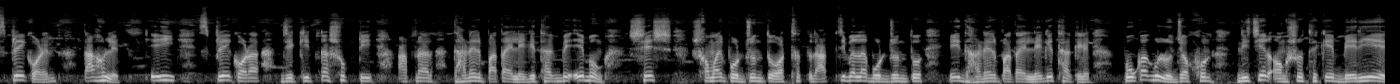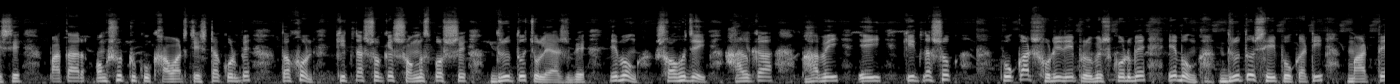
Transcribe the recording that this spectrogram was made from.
স্প্রে করেন, তাহলে এই স্প্রে করা যে কীটনাশকটি আপনার ধানের পাতায় লেগে থাকবে এবং শেষ সময় পর্যন্ত, অর্থাৎ রাত্রিবেলা পর্যন্ত এই ধানের পাতায় লেগে থাকলে পোকাগুলো যখন নিচের অংশ থেকে বেরিয়ে এসে পাতার অংশটুকু খাওয়ার চেষ্টা করবে, তখন কীটনাশকের সংস্পর্শে দ্রুত চলে আসবে এবং সহজেই হালকাভাবেই এই কীটনাশক পোকার শরীরে প্রবেশ করবে এবং দ্রুত সেই পোকাটি মারতে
